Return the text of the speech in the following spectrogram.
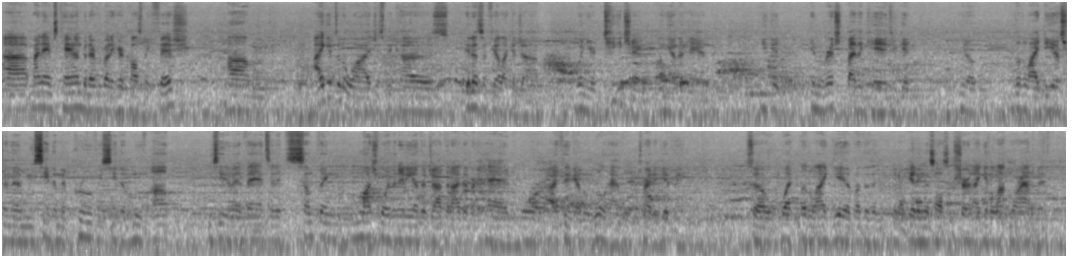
Uh, my name's Kayaun, but everybody here calls me Fish. Um, I get to the Y just because it doesn't feel like a job. When you're teaching, on the other hand, you get enriched by the kids. You get, you know, little ideas from them. You see them improve. You see them move up. You see them advance, and it's something much more than any other job that I've ever had, or I think ever will have, will try to give me. So what little I give, other than you know getting this awesome shirt, I get a lot more out of it.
